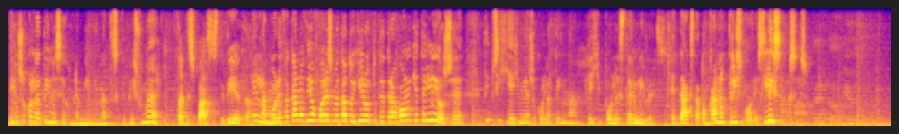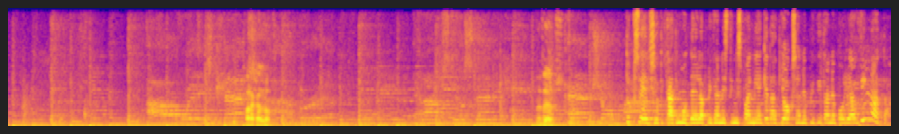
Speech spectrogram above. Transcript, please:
Δύο σοκολατίνες έχουν μείνει, να τις χτυπήσουμε; Θα τις πάσεις στη δίαιτα. Έλα, μωρέ, θα κάνω δύο φορές μετά το γύρο του τετραγώνου και τελείωσε. Τι ψυχή έχει μια σοκολατίνα; Έχει πολλές θερμίδες. Εντάξει, θα τον κάνω τρεις φορές. Λύσαξη. Παρακαλώ. Βεβαίως. Το ξέρεις ότι κάτι μοντέλα πήγανε στην Ισπανία και τα διώξανε επειδή ήταν πολύ αδύνατα.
